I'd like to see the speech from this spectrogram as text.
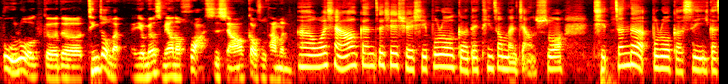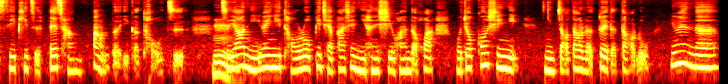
部落格的听众们，有没有什么样的话是想要告诉他们？嗯、呃，我想要跟这些学习部落格的听众们讲说，其真的部落格是一个 CP 值非常棒的一个投资。嗯，只要你愿意投入，并且发现你很喜欢的话，我就恭喜你。你找到了对的道路，因为呢，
